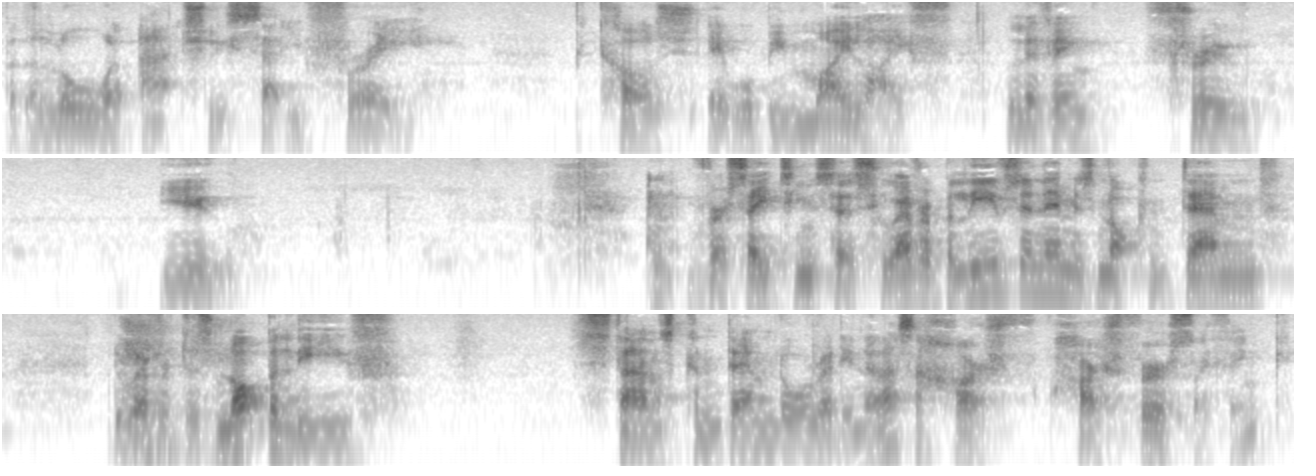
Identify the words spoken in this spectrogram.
but the law will actually set you free because it will be my life living through you. And verse 18 says, Whoever believes in him is not condemned, but whoever does not believe stands condemned already. Now, that's a harsh, harsh verse, I think.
